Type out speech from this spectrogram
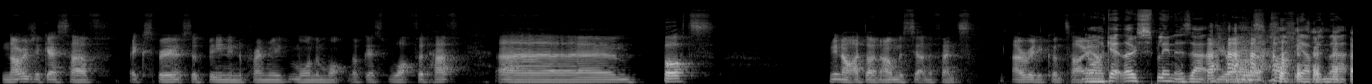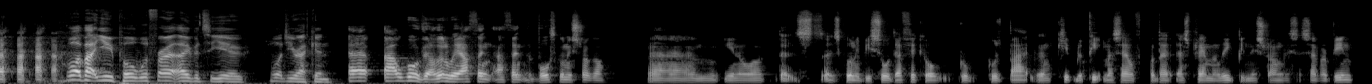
Norwich, I guess, have experience of being in the Premier League more than what I guess Watford have. Um, but you know, I don't know. I'm going to sit on the fence. I really couldn't tell you. Oh, get those splinters out of your eyes. Can't be having that. What about you, Paul? We'll throw it over to you. What do you reckon? Uh, I'll go the other way. I think I think they're both going to struggle. Um, you know, it's it's going to be so difficult. Go, goes back and keep repeating myself about this Premier League being the strongest it's ever been.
